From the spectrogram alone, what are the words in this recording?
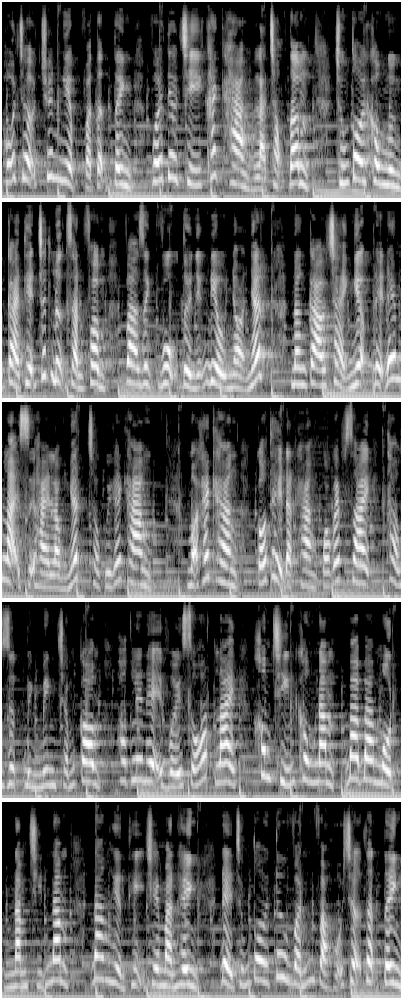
hỗ trợ chuyên nghiệp và tận tình với tiêu chí khách hàng là trọng tâm. Chúng tôi không ngừng cải thiện chất lượng sản phẩm và dịch vụ từ những điều nhỏ nhất, nâng cao trải nghiệm để đem lại sự hài lòng nhất cho quý khách hàng. Mọi khách hàng có thể đặt hàng qua website thảo dược bình minh.com hoặc liên hệ với số hotline 0905 331 595 đang hiển thị trên màn hình để chúng tôi tư vấn và hỗ trợ tận tình.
